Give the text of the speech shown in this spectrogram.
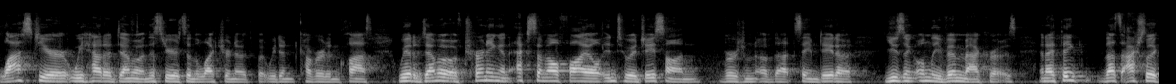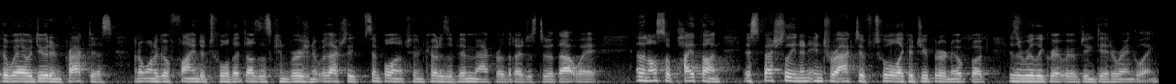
last year we had a demo, and this year it's in the lecture notes, but we didn't cover it in class. We had a demo of turning an XML file into a JSON version of that same data using only Vim macros. And I think that's actually like the way I would do it in practice. I don't want to go find a tool that does this conversion. It was actually simple enough to encode as a Vim macro that I just did it that way. And then also Python, especially in an interactive tool like a Jupyter Notebook, is a really great way of doing data wrangling.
